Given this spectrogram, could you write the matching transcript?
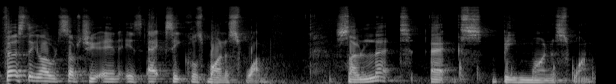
first thing I would substitute in is x equals minus 1. So let x be minus 1.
